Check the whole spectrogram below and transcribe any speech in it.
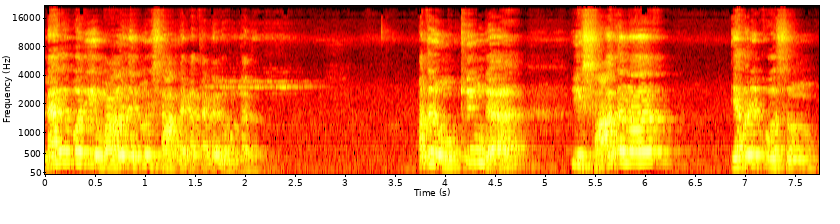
లేకపోతే ఈ మానవ జన్మకి సార్థకత అనేది ఉండదు. అందులో ముఖ్యంగా ఈ సాధన ఎవరి కోసం?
